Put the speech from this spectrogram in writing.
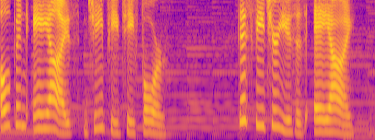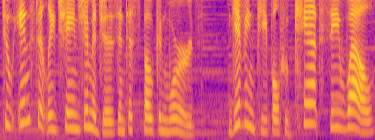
OpenAI's GPT 4. This feature uses AI to instantly change images into spoken words, giving people who can't see well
